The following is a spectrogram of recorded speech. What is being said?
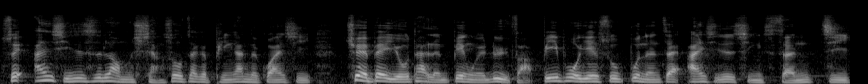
所以安息日是让我们享受这个平安的关系，却被犹太人变为律法，逼迫耶稣不能在安息日行神迹。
